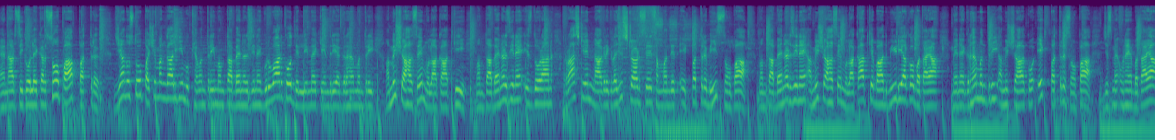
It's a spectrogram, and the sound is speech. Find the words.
एनआरसी को लेकर सौंपा पत्र। जी हाँ दोस्तों, पश्चिम बंगाल की मुख्यमंत्री ममता बनर्जी ने गुरुवार को दिल्ली में केंद्रीय गृह मंत्री अमित शाह से मुलाकात की। ममता बनर्जी ने इस दौरान राष्ट्रीय नागरिक रजिस्टर से संबंधित एक पत्र भी सौंपा। ममता बनर्जी ने अमित शाह से मुलाकात के बाद मीडिया को बताया, मैंने गृह मंत्री अमित शाह को एक पत्र सौंपा, जिसमें उन्हें बताया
